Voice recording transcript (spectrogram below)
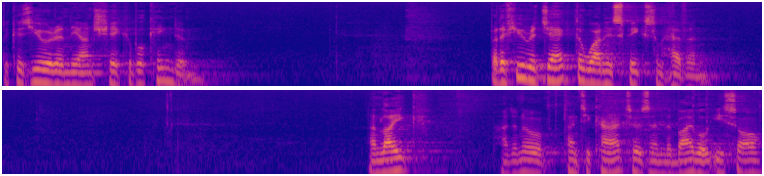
because you are in the unshakable kingdom. But if you reject the one who speaks from heaven, And like, I don't know, plenty characters in the Bible, Esau,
